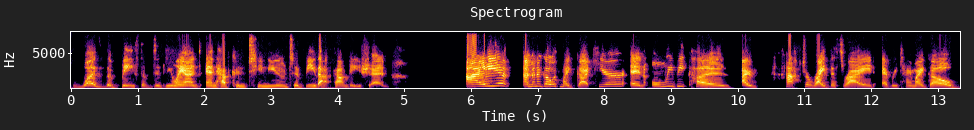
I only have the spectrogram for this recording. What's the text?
was the base of Disneyland and have continued to be that foundation. I I'm going to go with my gut here and only because I have to ride this ride every time I go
